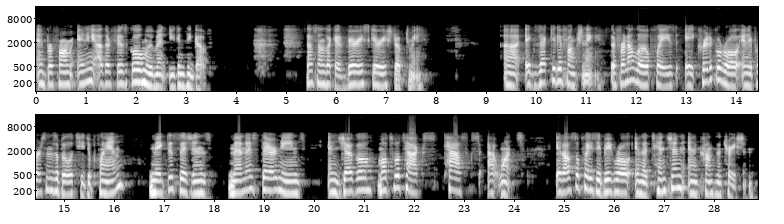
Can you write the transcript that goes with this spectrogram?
and perform any other physical movement you can think of. That sounds like a very scary stroke to me. Uh, executive functioning. The frontal lobe plays a critical role in a person's ability to plan, make decisions, manage their needs, and juggle multiple tax, tasks at once. It also plays a big role in attention and concentration.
